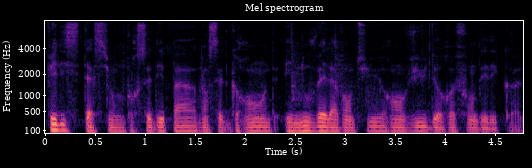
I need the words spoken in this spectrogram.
félicitations pour ce départ dans cette grande et nouvelle aventure en vue de refonder l'école.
